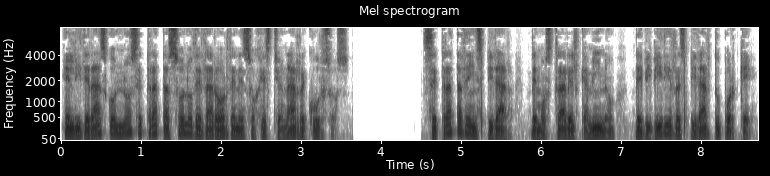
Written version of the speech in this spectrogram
el liderazgo no se trata solo de dar órdenes o gestionar recursos. Se trata de inspirar, de mostrar el camino, de vivir y respirar tu porqué.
